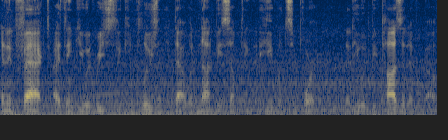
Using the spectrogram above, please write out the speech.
And in fact, I think you would reach the conclusion that that would not be something that he would support, that he would be positive about.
